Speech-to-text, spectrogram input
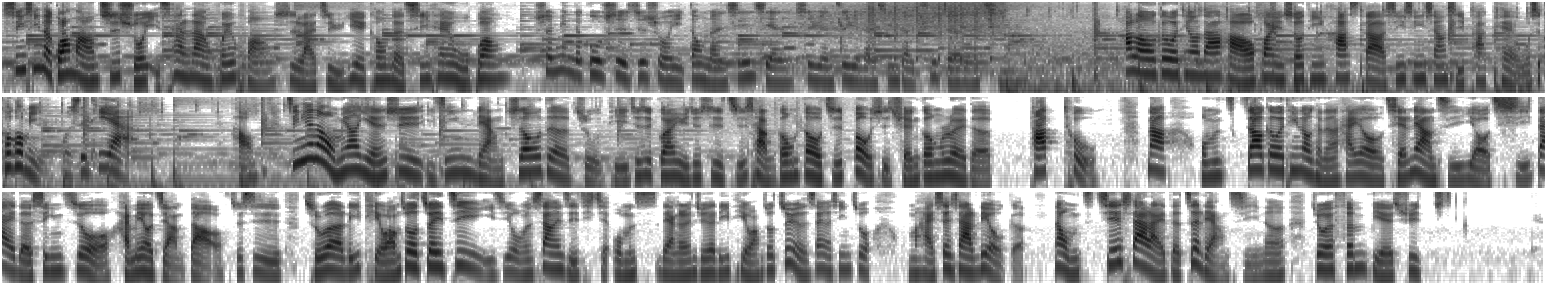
星星的光芒之所以灿烂辉煌，是来自于夜空的漆黑无光。生命的故事之所以动人心弦，是源自于人心的曲折离奇。Hello，各位听众，大家好，欢迎收听《哈 Star 星星相惜》Podcast，我是 Coco 米，我是 Tia。好，今天呢，我们要延续已经两周的主题，就是关于就是职场宫斗之 BOSS 全攻略的 Part Two。那我们知道各位听众可能还有前两集有期待的星座还没有讲到，就是除了离铁王座最近，以及我们上一集我们两个人觉得离铁王座最远的三个星座，我们还剩下六个。那我们接下来的这两集呢，就会分别去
